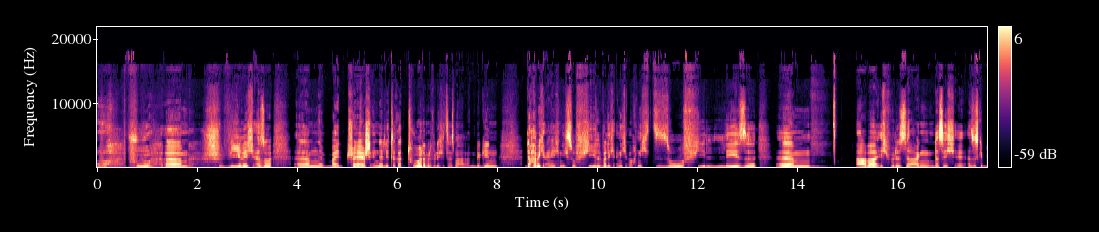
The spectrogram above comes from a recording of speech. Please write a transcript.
Oh, puh, ähm, schwierig. Also ähm, bei Trash in der Literatur, damit würde ich jetzt erstmal beginnen, da habe ich eigentlich nicht so viel, weil ich eigentlich auch nicht so viel lese. Ähm, aber ich würde sagen, dass ich, äh, also es gibt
